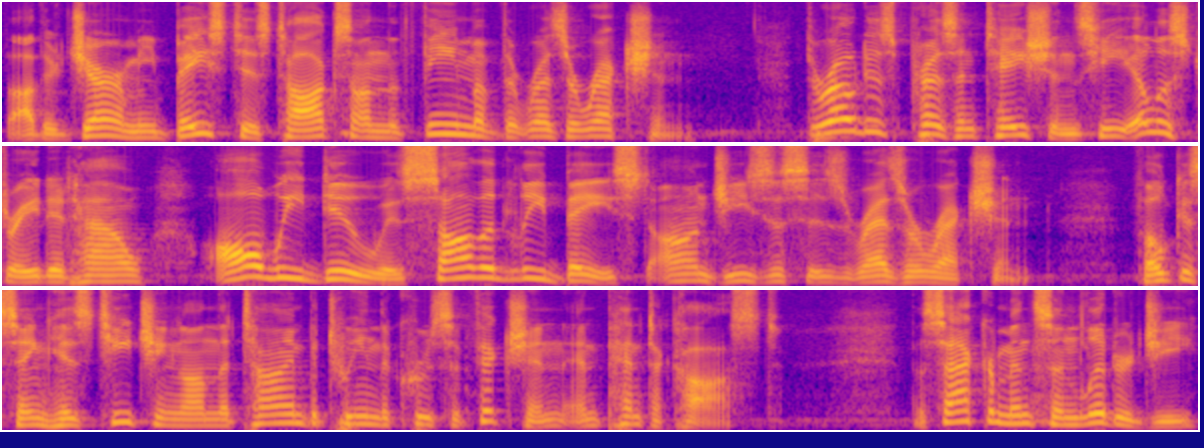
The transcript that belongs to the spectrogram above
Father Jeremy based his talks on the theme of the resurrection. Throughout his presentations, he illustrated how all we do is solidly based on Jesus' resurrection, focusing his teaching on the time between the crucifixion and Pentecost. The sacraments and liturgy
